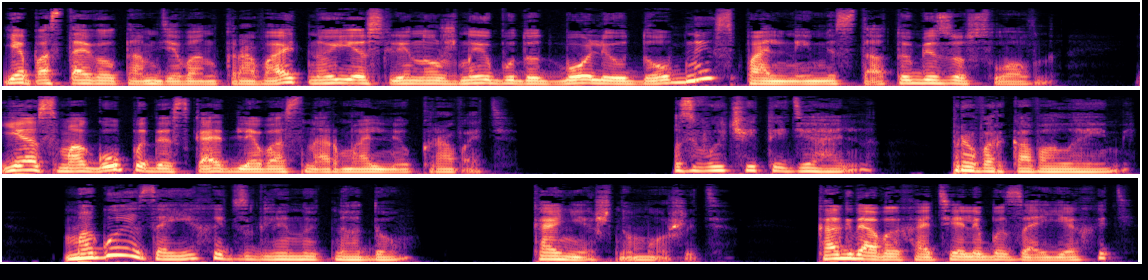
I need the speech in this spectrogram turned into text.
Я поставил там диван-кровать, но если нужны будут более удобные спальные места, то, безусловно, я смогу подыскать для вас нормальную кровать». «Звучит идеально», — проворковала Эми. «Могу я заехать взглянуть на дом?» «Конечно, можете. Когда вы хотели бы заехать?»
